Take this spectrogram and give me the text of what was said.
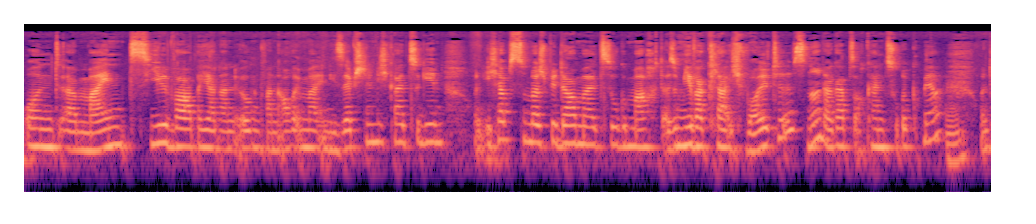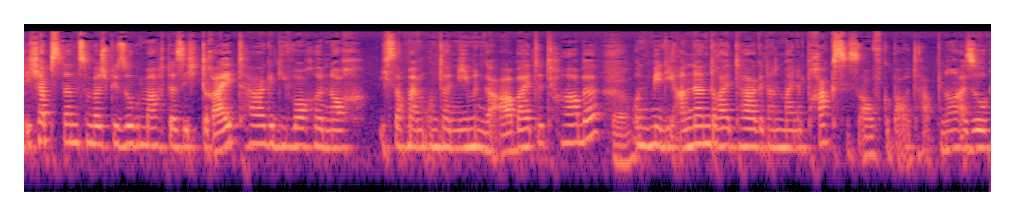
und äh, mein Ziel war aber ja dann irgendwann auch immer in die Selbstständigkeit zu gehen. Und ich habe es zum Beispiel damals so gemacht, also mir war klar, ich wollte es, ne? da gab es auch kein Zurück mehr. Mhm. Und ich habe es dann zum Beispiel so gemacht, dass ich drei Tage die Woche noch ich sag mal, im Unternehmen gearbeitet habe ja. und mir die anderen drei Tage dann meine Praxis aufgebaut habe. Ne? Also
